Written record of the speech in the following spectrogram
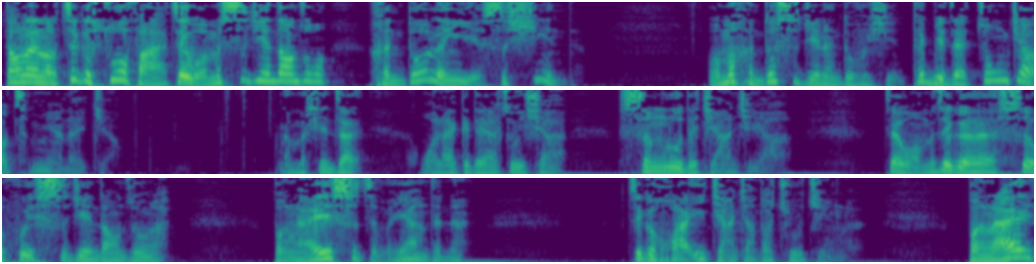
当然了，这个说法在我们世间当中，很多人也是信的。我们很多世界人都会信，特别在宗教层面来讲。那么现在我来给大家做一下深入的讲解啊，在我们这个社会世间当中啊，本来是怎么样的呢？这个话一讲讲到究竟了，本来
